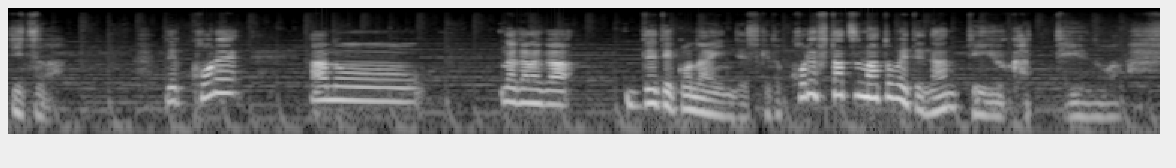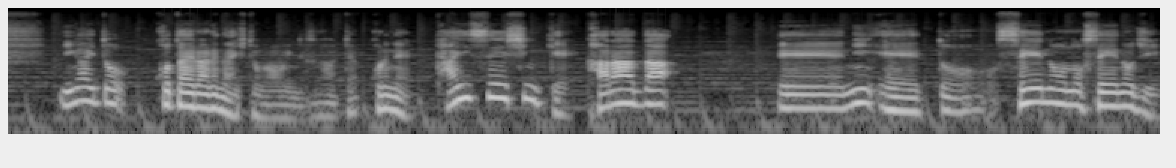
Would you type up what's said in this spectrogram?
実は。で、これ、あのー、なかなか出てこないんですけど、これ二つまとめて何て言うかっていうのは、意外と答えられない人が多いんですが、これね、体性神経、体、えー、に、えっ、ー、と、性能の性の字、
